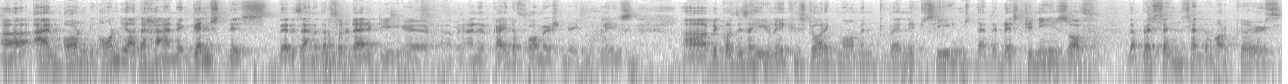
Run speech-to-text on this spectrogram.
Uh, and on the, on the other hand, against this, there is another solidarity, uh, I mean, another kind of formation taking place, uh, because this is a unique historic moment when it seems that the destinies of the peasants and the workers,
